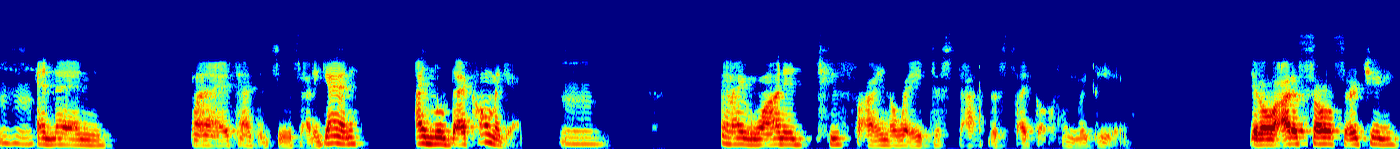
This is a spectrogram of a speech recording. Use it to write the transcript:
Mm-hmm. And then when I attempted suicide again, I moved back home again. Mm-hmm. And I wanted to find a way to stop this cycle from repeating. Did a lot of soul searching,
